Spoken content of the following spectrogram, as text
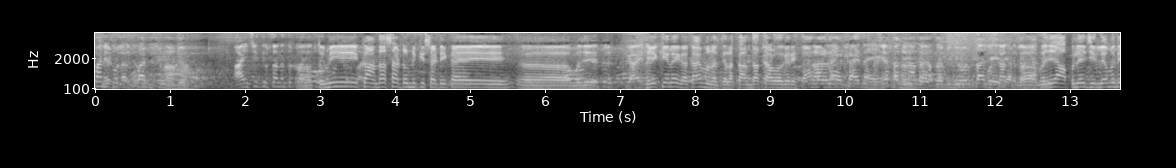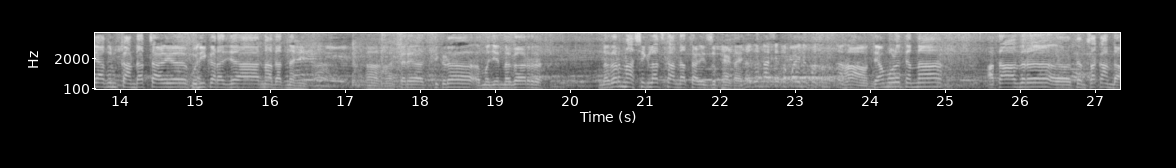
पाणी सोडलं पाणी हा, हा. ऐंशी दिवसानंतर तुम्ही कांदा साठवणुकीसाठी काय अ, म्हणजे हे केलंय का? काय म्हणाल त्याला? कांदा चाळ वगैरे? काय नाही. जमिनीवर चालेल. अ, म्हणजे आपल्या जिल्ह्यामध्ये अजून कांदा चाळ कुणी करायच्या नादात नाही. हां. हां तर तिकडं म्हणजे नगर नगर नाशिकलाच कांदा चाळीचं फॅट आहे. नगर नाशिकला पहिल्यापासून. हां त्यामुळं त्यांना आता जर अ, त्यांचा कांदा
